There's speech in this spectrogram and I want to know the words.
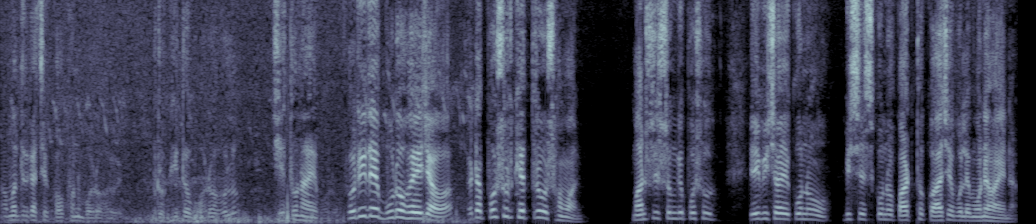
আমাদের কাছে কখন বড় হবে? প্রকৃত বড় হলো চেতনায় বড়। শরীরে বুড়ো হয়ে যাওয়া, এটা পশুর ক্ষেত্রেও সমান। মানুষের সঙ্গে পশুর এই বিষয়ে কোনো বিশেষ কোনো পার্থক্য আছে বলে মনে হয় না।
